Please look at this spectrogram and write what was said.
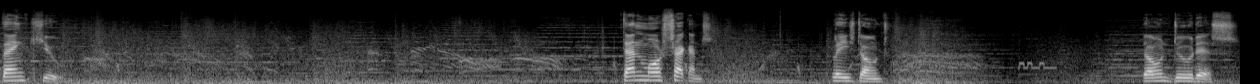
Thank you. Ten more seconds. Please don't. Don't do this.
